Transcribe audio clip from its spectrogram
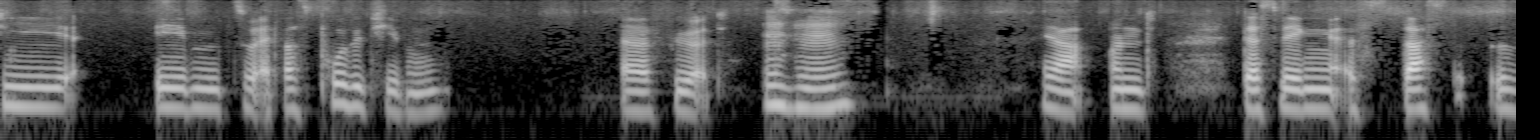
die eben zu etwas Positivem äh, führt. Mhm. Ja, und deswegen ist das äh,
